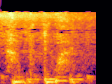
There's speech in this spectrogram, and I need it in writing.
One.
